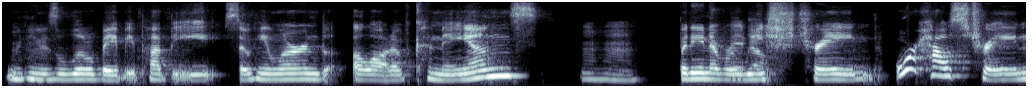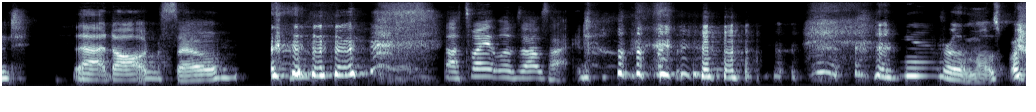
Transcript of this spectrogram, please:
when he Mhm. was a little baby puppy. So he learned a lot of commands, hmm but he never They don't. leash trained or house trained that dog. So That's why it lives outside. Yeah, for the most part.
